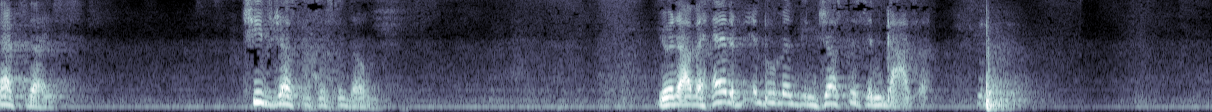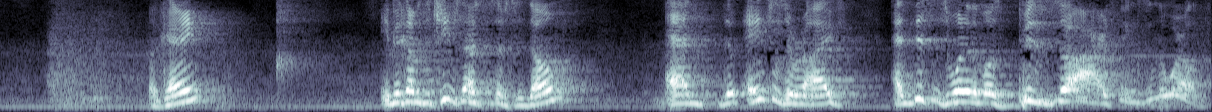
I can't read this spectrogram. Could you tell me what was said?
That's nice. Chief Justice of Sodom. You're now the head of implementing justice in Gaza. Okay? He becomes the Chief Justice of Sodom, and the angels arrive, and this is one of the most bizarre things in the world.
